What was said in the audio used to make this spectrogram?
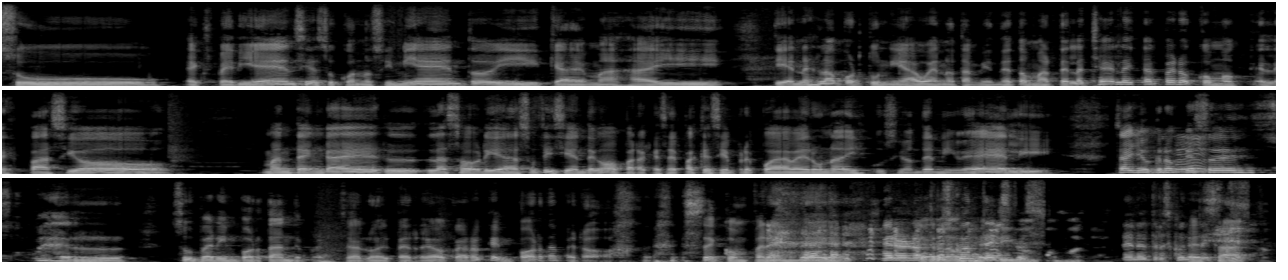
su experiencia, su conocimiento y que además ahí tienes la oportunidad, bueno, también de tomarte la chela y tal, pero como que el espacio mantenga la sobriedad suficiente como para que sepas que siempre puede haber una discusión de nivel y, o sea, yo creo que eso es súper, súper importante, pues, o sea, lo del perreo claro que importa, pero se comprende. pero en otros contextos. En otros contextos. Exacto.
